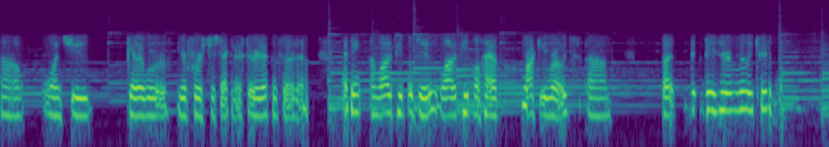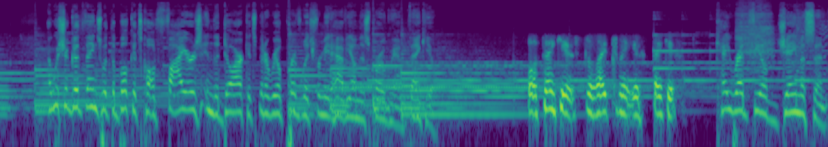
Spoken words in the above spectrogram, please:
uh, once you get over your first or second or third episode. I think a lot of people do. A lot of people have rocky roads, um, but th- these are really treatable. I wish you good things with the book. It's called Fires in the Dark. It's been a real privilege for me to have you on this program. Thank you. Well, thank you. It's a delight to meet you. Thank you. Kay Redfield Jamison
